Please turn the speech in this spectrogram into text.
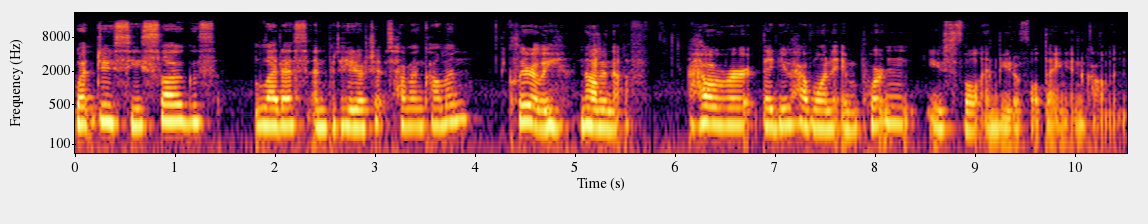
What do sea slugs, lettuce, and potato chips have in common? Clearly, not enough. However, they do have one important, useful, and beautiful thing in common.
